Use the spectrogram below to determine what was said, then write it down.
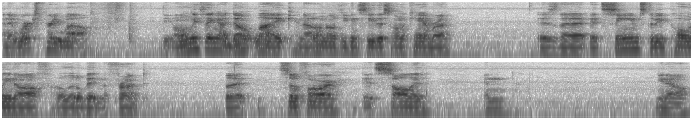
And it works pretty well. The only thing I don't like, and I don't know if you can see this on the camera, is that it seems to be pulling off a little bit in the front. But so far, it's solid and, you know,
